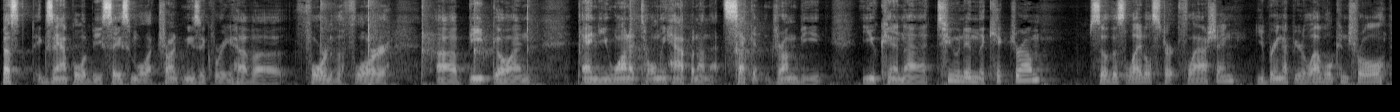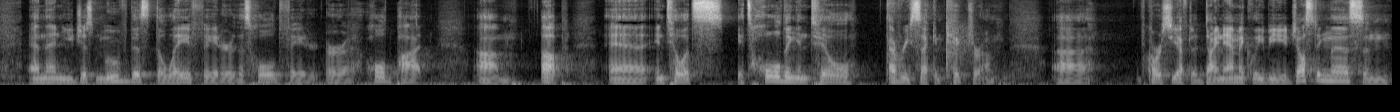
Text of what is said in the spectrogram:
best example would be say some electronic music where you have a four to the floor uh, beat going and you want it to only happen on that second drum beat, you can uh, tune in the kick drum. So this light will start flashing. You bring up your level control, and then you just move this delay fader, this hold fader or hold pot, um, up uh, until it's it's holding until every second kick drum. Uh, of course, you have to dynamically be adjusting this, and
